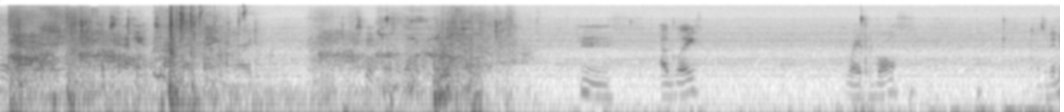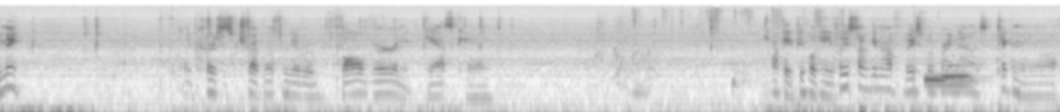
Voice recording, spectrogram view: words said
Oh, I can't time that thing right. Hmm. Ugly. Rapeable. Sounds good to me. Curse's truck, like we have a revolver and a gas can. Okay, people, can you please stop getting off of Facebook right now? It's ticking me off.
